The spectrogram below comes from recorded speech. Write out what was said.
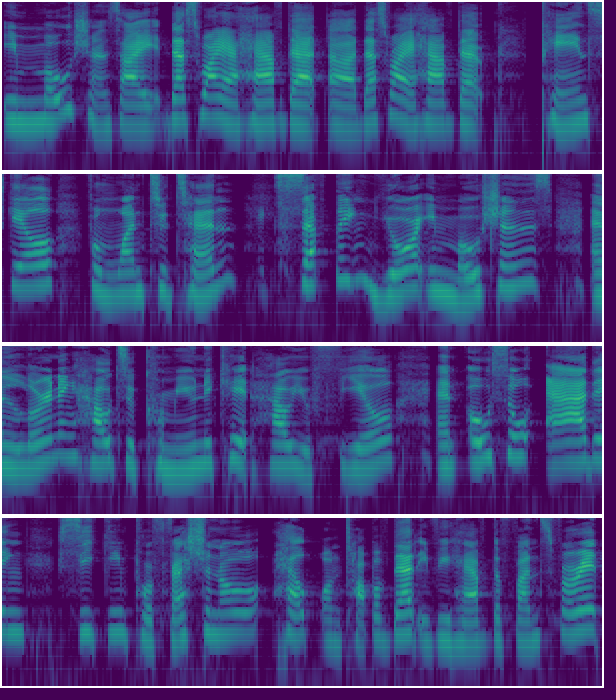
emotions. I that's why i have that uh, that's why i have that pain scale from 1 to 10 accepting your emotions and learning how to communicate how you feel and also adding seeking professional help on top of that if you have the funds for it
